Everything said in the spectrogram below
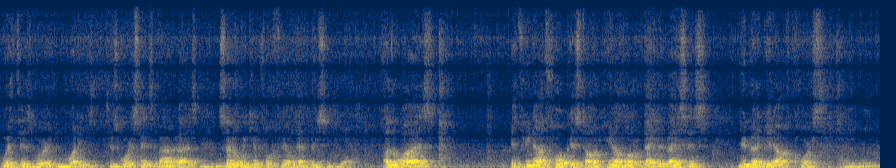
with His Word and what His, His Word says about us so that we can fulfill that mission. Yeah. Otherwise, if you're not focused on Him on a daily basis, you're going to get off course. Mhm.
